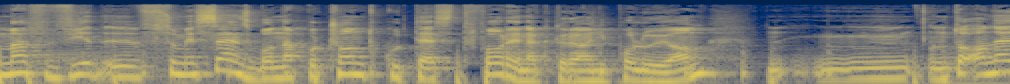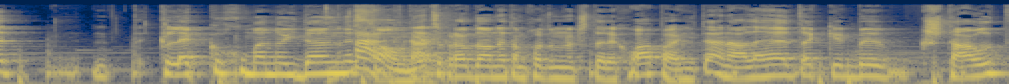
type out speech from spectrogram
ma w, jed- w sumie sens, bo na początku te stwory, na które oni polują, no to one lekko humanoidalne No tak, są, tak. nie? Co prawda one tam chodzą na czterech łapach i ten, ale tak jakby kształt...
